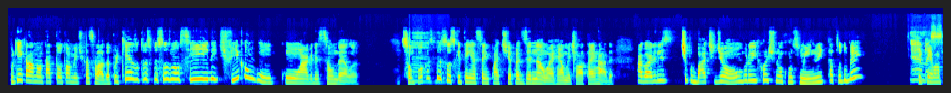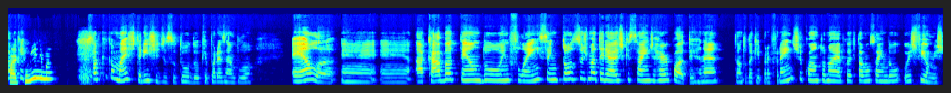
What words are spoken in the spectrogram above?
Por que, que ela não tá totalmente cancelada? Porque as outras pessoas não se identificam com, com a agressão dela. São uhum. poucas pessoas que têm essa empatia para dizer, não, é realmente ela tá errada. Agora eles, tipo, bate de ombro e continuam consumindo e tá tudo bem. É, porque é uma parte que... mínima. Sabe o que é o mais triste disso tudo? Que, por exemplo, ela é, é, acaba tendo influência em todos os materiais que saem de Harry Potter, né? Tanto daqui para frente quanto na época que estavam saindo os filmes.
